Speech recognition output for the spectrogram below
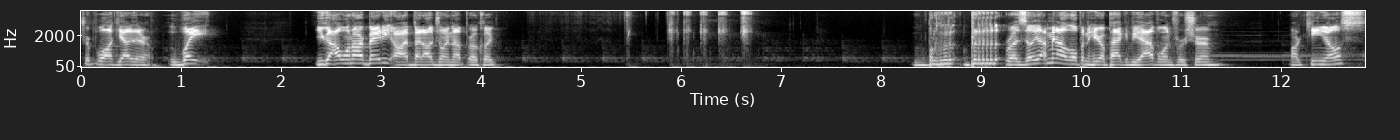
Triple walk you out of there. Wait. You got one, Arbady? Oh, I bet I'll join up real quick. Brr, I mean, I'll open a hero pack if you have one for sure. Marquinhos.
